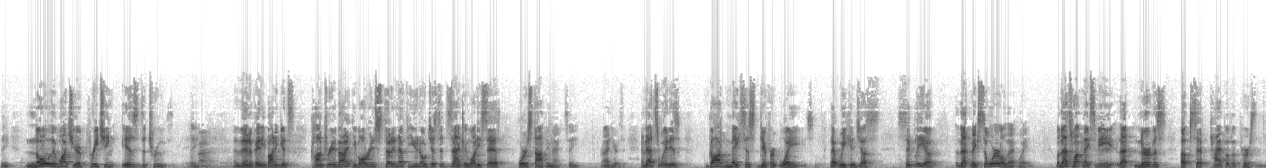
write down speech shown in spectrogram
See? Know that what you're preaching is the truth. And then if anybody gets contrary about it, you've already studied enough to you know just exactly what he says, where to stop him at. See? Right here. And that's the way it is. God makes us different ways that we can just simply, uh, that makes the world that way. But that's what makes me that nervous, upset type of a person.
